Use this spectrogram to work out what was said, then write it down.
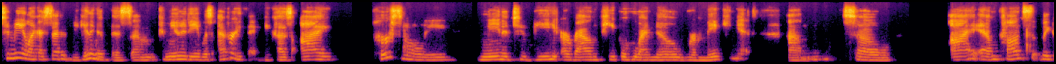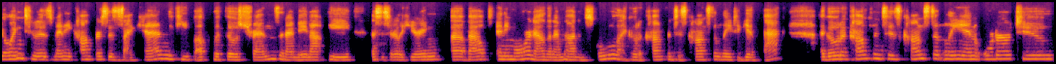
to me, like I said at the beginning of this, um, community was everything because I personally needed to be around people who I know were making it. Um, so I am constantly going to as many conferences as I can to keep up with those trends that I may not be necessarily hearing about anymore now that I'm not in school. I go to conferences constantly to give back. I go to conferences constantly in order to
